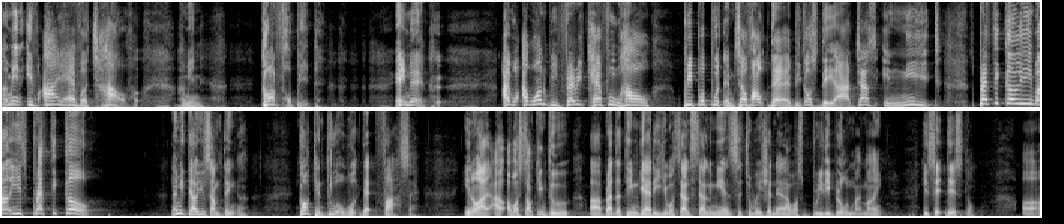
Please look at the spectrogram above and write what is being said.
I mean, if I have a child, I mean, God forbid. Amen. I, I want to be very careful how people put themselves out there because they are just in need. Practically, it's practical. Let me tell you something. God can do a work that fast. You know, I, I was talking to uh, Brother Tim Gary. He was telling me a situation that I was really blown my mind. He said this, no, uh,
